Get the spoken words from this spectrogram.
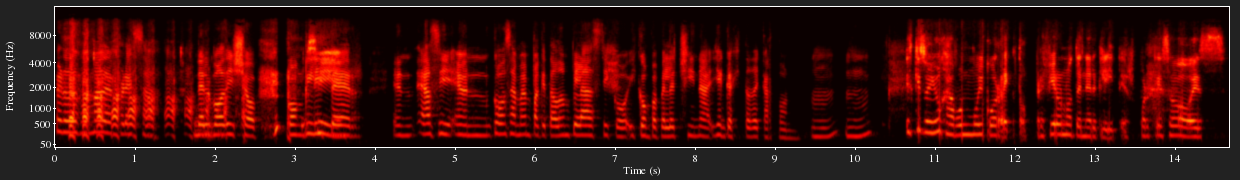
pero de forma de fresa, del body shop, con Sí. glitter, en, así, en, ¿cómo se llama? Empaquetado en plástico y con papel de china y en cajita de cartón. Mm, mm. Es que soy un jabón muy correcto. Prefiero no tener glitter, porque eso es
